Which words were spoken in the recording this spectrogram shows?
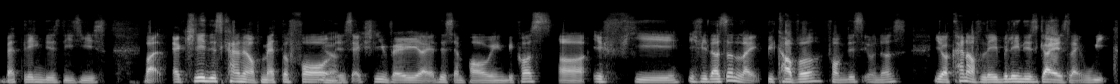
battling this disease. But actually this kind of metaphor Yeah. is actually very like disempowering because uh if he if he doesn't like recover from this illness, you're kind of labeling this guy as like weak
